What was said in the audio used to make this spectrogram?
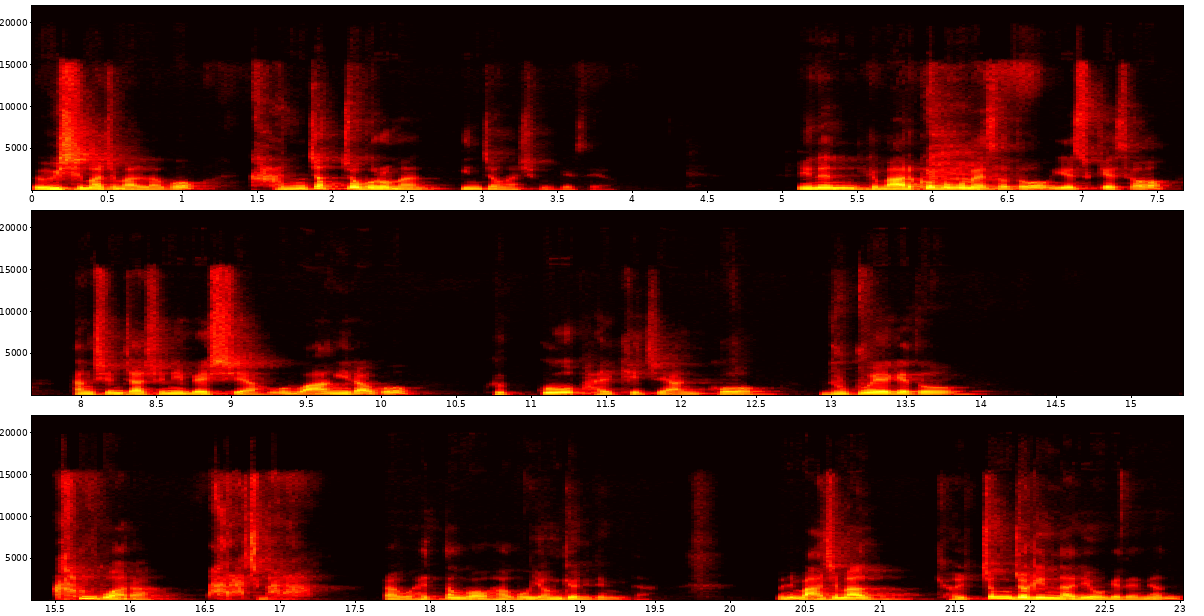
의심하지 말라고 간접적으로만 인정하시고 계세요. 이는 그 마르코 복음에서도 예수께서 당신 자신이 메시아 혹은 왕이라고 극구 밝히지 않고 누구에게도 함구하라, 말하지 마라 라고 했던 거하고 연결이 됩니다. 왜냐면 마지막 결정적인 날이 오게 되면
